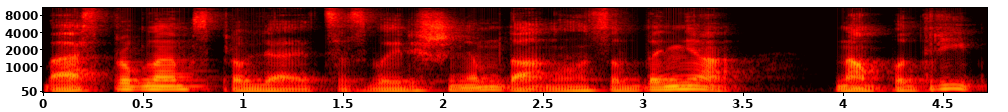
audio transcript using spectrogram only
без проблем справляється з вирішенням даного завдання. Нам потрібно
